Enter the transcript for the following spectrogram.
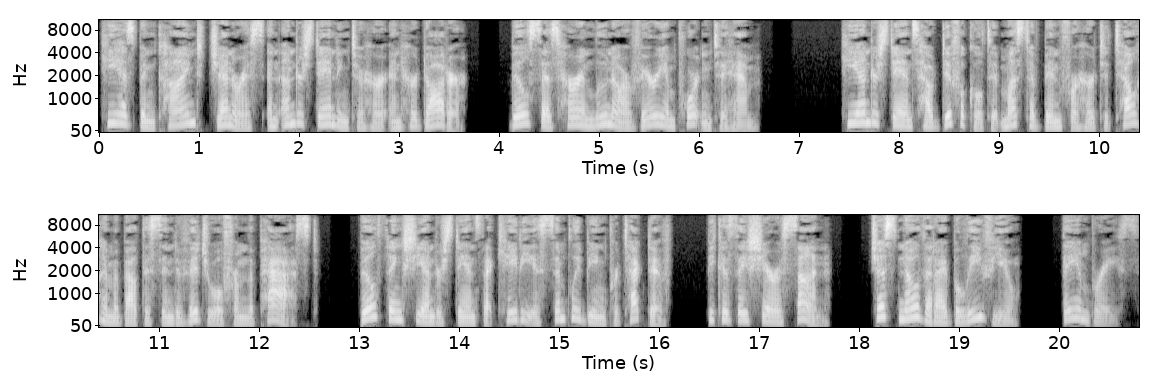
He has been kind, generous, and understanding to her and her daughter. Bill says her and Luna are very important to him. He understands how difficult it must have been for her to tell him about this individual from the past. Bill thinks she understands that Katie is simply being protective, because they share a son. Just know that I believe you. They embrace.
